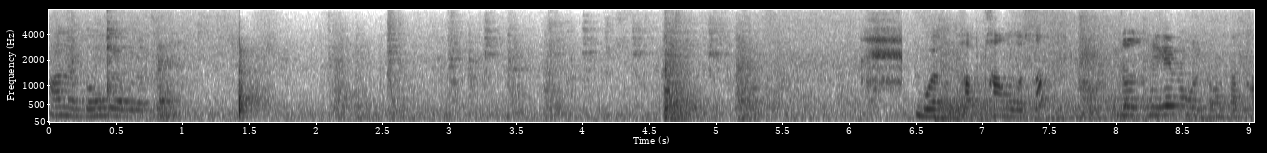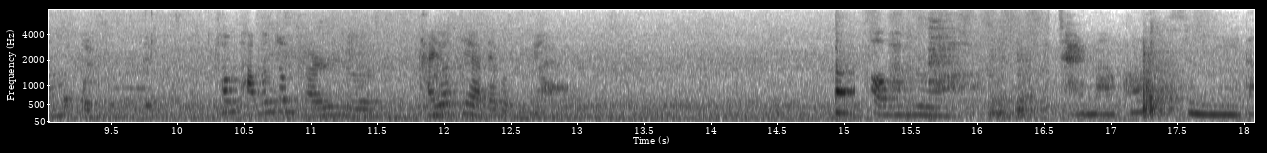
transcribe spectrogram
아나 너무 배부른데. 뭐야, 밥 다 먹었어? 너 되게 먹을 동안 나밥 먹고 있었는데. 전 밥은 좀 별로 다이어트 해야 되거든요. 아유, 잘 먹었습니다.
